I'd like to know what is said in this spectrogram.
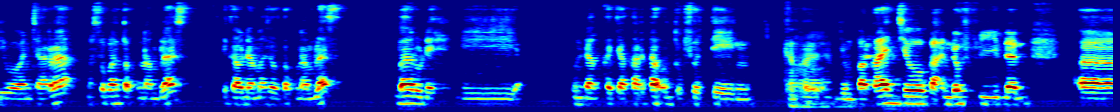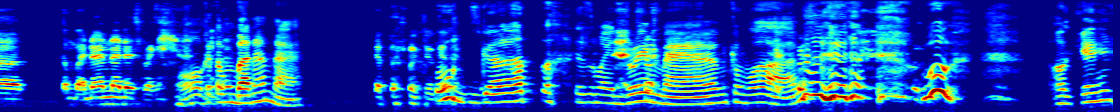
diwawancara masuklah top 16 ketika udah masuk top 16 baru deh diundang ke Jakarta untuk syuting. Keren. Jumpa Kajo Kak Andovi dan uh, ke Mbak Nana dan sebagainya. Oh ketemu Mbak Nana ketemu juga. Oh God it's my dream man. Come on. Woo. oke. Okay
